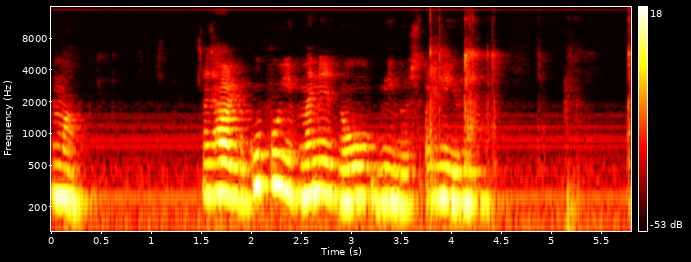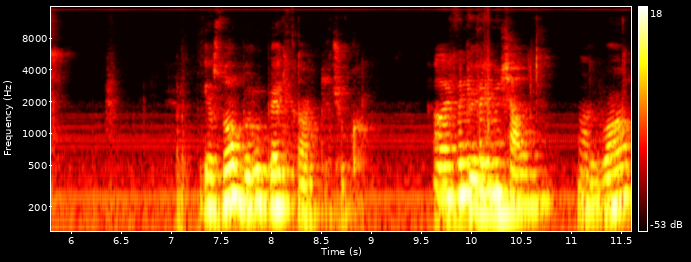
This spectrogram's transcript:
Нема. На загальну купу і в мене знову мінус. Аж. Я знову беру 5 карточок. Але вони Один, перемішали. Ладно. Два,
